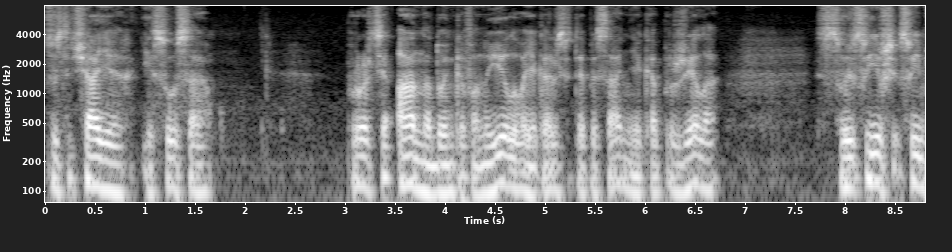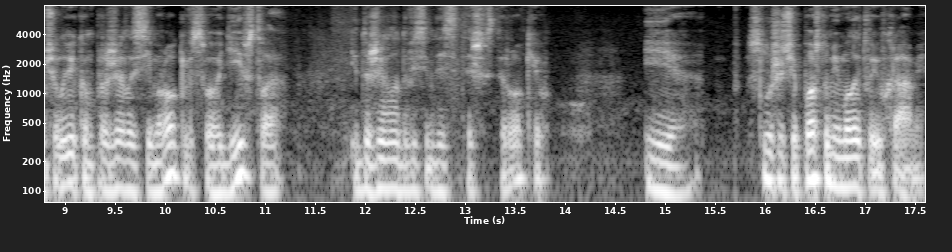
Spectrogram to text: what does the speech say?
зустрічає Ісуса пророчця Анна, донька Фануїлова, яка каже святе Писання, яка прожила своїм, чоловіком прожила 7 років свого дівства і дожила до 86 років. І служачи постом і молитвою в храмі,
